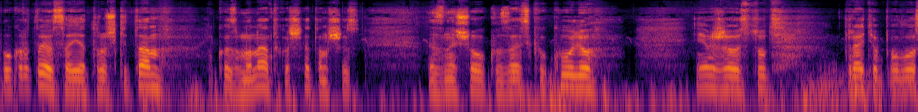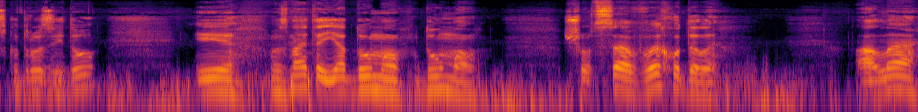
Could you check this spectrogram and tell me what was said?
Покрутився я трошки там, якусь монетку, ще там щось знайшов козацьку кулю. І вже ось тут третю полоску, друзі, йду. І ви знаєте, я думав, думав, що все виходили, але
